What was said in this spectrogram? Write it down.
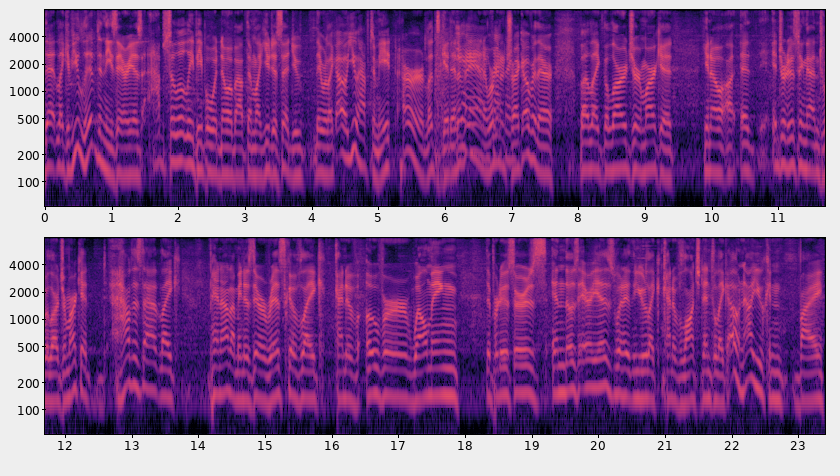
that like if you lived in these areas absolutely people would know about them. Like you just said you they were like oh you have to meet her. Let's get in a Yeah, van yeah, and we're going to trek over there. But like the larger market you know uh, uh, introducing that into a larger market how does that like pan out? I mean is there a risk of like kind of overwhelming the producers in those areas when it, you like kind of launch it into like oh now you can buy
